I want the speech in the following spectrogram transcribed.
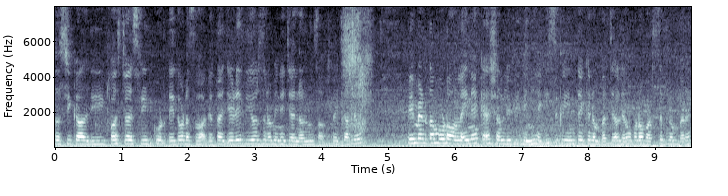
ਸਤਿ ਸ਼੍ਰੀ ਅਕਾਲ ਜੀ। ਫਸਟ ਚੋਇਸ ਫਰੀਦਕੋਟ ਤੇ ਤੁਹਾਡਾ ਸਵਾਗਤ ਹੈ। ਜਿਹੜੇ ਵਿਊਅਰਸ ਨਵੇਂ ਮੇਰੇ ਚੈਨਲ ਨੂੰ ਸਬਸਕ੍ਰਾਈਬ ਕਰ ਲਿਓ। ਪੇਮੈਂਟ ਦਾ ਮੋਡ ਆਨਲਾਈਨ ਹੈ ਕੈਸ਼ ਔਨ ਡਿਲੀਵਰੀ ਨਹੀਂ ਹੈਗੀ। ਸਕਰੀਨ ਤੇ ਇੱਕ ਨੰਬਰ ਚੱਲ ਰਿਹਾ ਆਪਣਾ WhatsApp ਨੰਬਰ ਹੈ।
